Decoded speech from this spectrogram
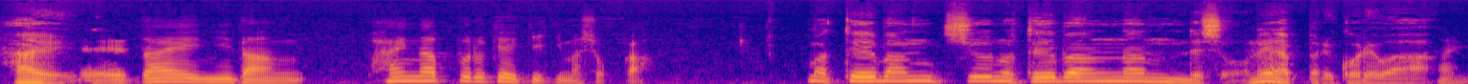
はい、第2弾、パイナップルケーキいきましょうか。まあ、定番中の定番なんでしょうね、やっぱりこれは。はい、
